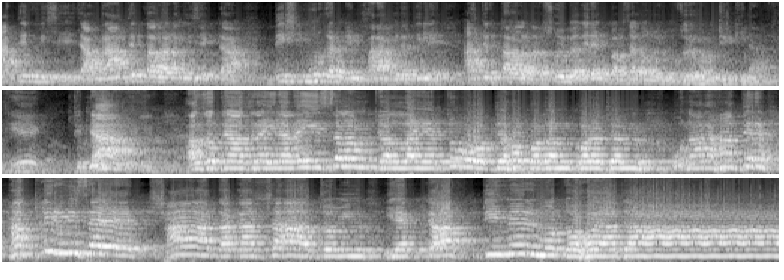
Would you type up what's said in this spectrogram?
হাতের নিচে যে আমরা হাতের তালাটার নিচে একটা দেশি মুরগার ডিম খারাপ করে দিলে হাতের তালাটার ছয় ভাগের এক ভাগ জায়গা লইব জোরে বলুন ঠিক কিনা? ঠিক। না? হযরতে আজরাইল আলাইহিস সালামকে আল্লাহ এত বড় দেহ প্রদান করেছেন ওনার হাতের হাতলির নিচে সাত আকাশ সাত জমিন একটা ডিমের মতো হয়ে যায়।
